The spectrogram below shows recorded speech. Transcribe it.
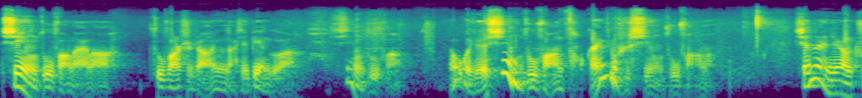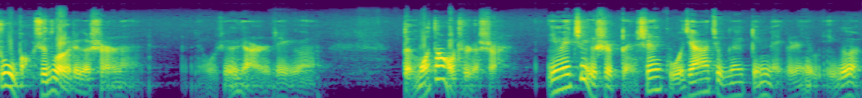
信用租房来了啊！租房市场有哪些变革啊？信用租房，那我觉得信用租房早该就是信用租房了。现在就让支付宝去做了这个事儿呢，我觉得有点这个本末倒置的事儿。因为这个事本身国家就该给每个人有一个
